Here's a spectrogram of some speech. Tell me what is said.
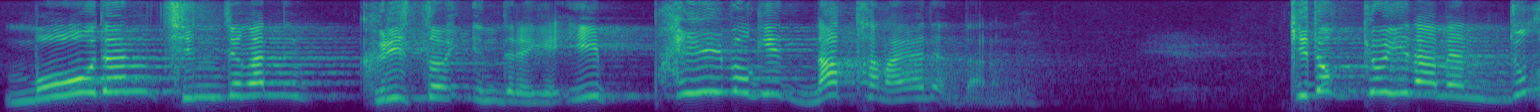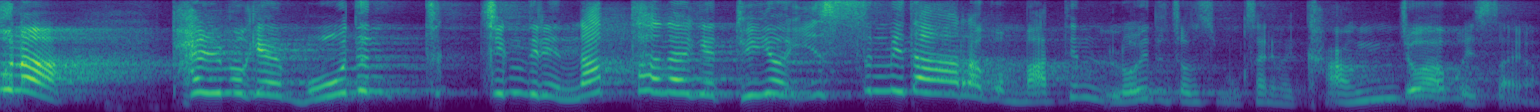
모든 진정한 그리스도인들에게 이 팔복이 나타나야 된다는 거예요. 기독교인하면 누구나 팔복의 모든 특징들이 나타나게 되어 있습니다 라고 마틴 로이드 존스 목사님이 강조하고 있어요.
